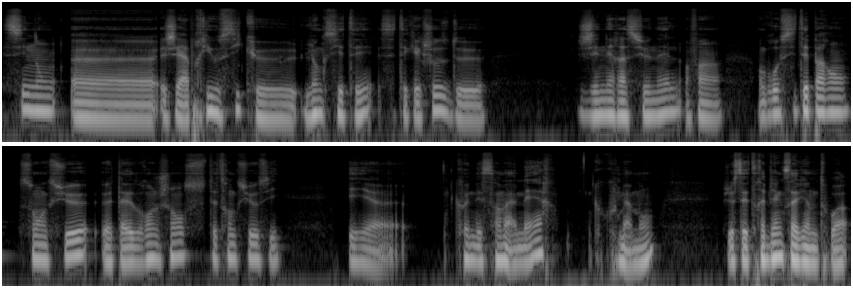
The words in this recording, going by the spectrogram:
Sinon, euh, j'ai appris aussi que l'anxiété, c'était quelque chose de générationnel. Enfin, en gros, si tes parents sont anxieux, euh, t'as de grandes chances d'être anxieux aussi. Et euh, connaissant ma mère, coucou maman, je sais très bien que ça vient de toi.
